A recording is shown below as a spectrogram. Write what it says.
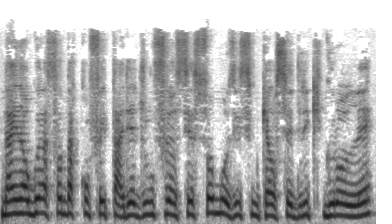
na inauguração da confeitaria de um francês famosíssimo que é o Cédric Grolet.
